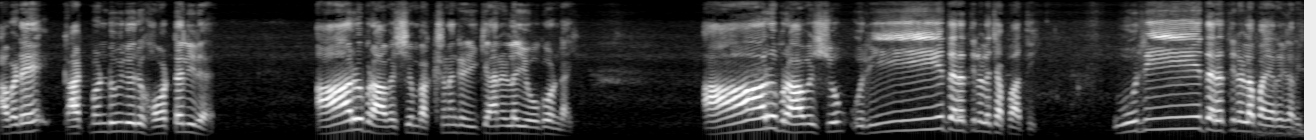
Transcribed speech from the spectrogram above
അവിടെ കാഠ്മണ്ഡുവിലൊരു ഹോട്ടലിൽ ആറ് പ്രാവശ്യം ഭക്ഷണം കഴിക്കാനുള്ള യോഗം ഉണ്ടായി. ആറ് പ്രാവശ്യവും ഒരേ തരത്തിലുള്ള ചപ്പാത്തി ഒരേ തരത്തിലുള്ള പയറ് കറി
